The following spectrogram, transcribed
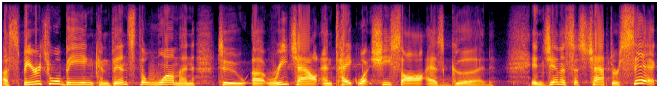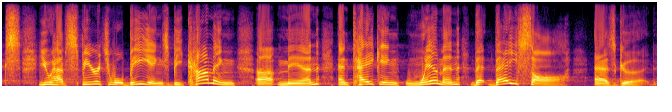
a spiritual being convinced the woman to uh, reach out and take what she saw as good. In Genesis chapter 6, you have spiritual beings becoming uh, men and taking women that they saw as good.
